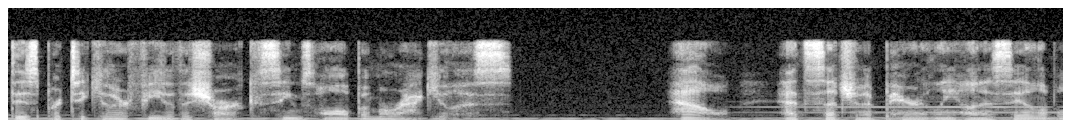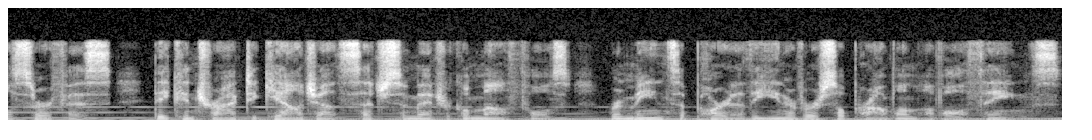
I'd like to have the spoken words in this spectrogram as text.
This particular feat of the shark seems all but miraculous. How, at such an apparently unassailable surface, they contrive to gouge out such symmetrical mouthfuls remains a part of the universal problem of all things.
